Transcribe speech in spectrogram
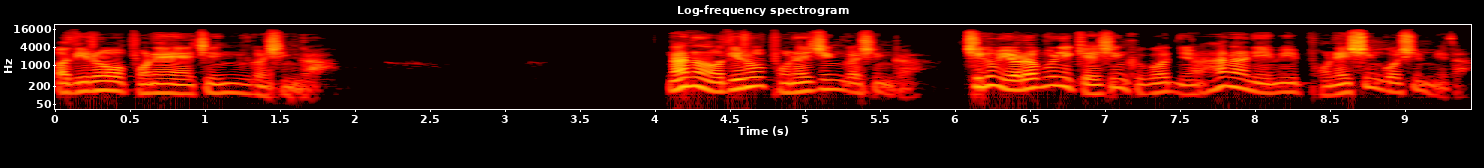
어디로 보내진 것인가? 나는 어디로 보내진 것인가? 지금 여러분이 계신 그곳은요, 하나님이 보내신 곳입니다.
